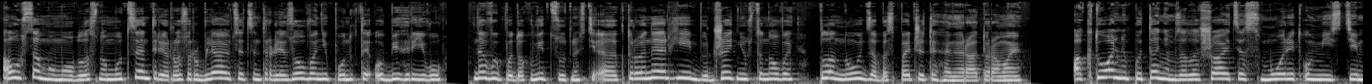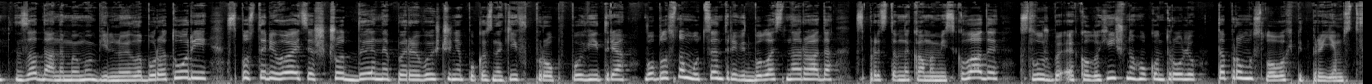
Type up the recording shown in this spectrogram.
А у самому обласному центрі розробляються централізовані пункти обігріву. На випадок відсутності електроенергії бюджетні установи планують забезпечити генераторами. Актуальним питанням залишається сморід у місті. За даними мобільної лабораторії, спостерігається щоденне перевищення показників проб повітря. В обласному центрі відбулась нарада з представниками міськвлади, служби екологічного контролю та промислових підприємств.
